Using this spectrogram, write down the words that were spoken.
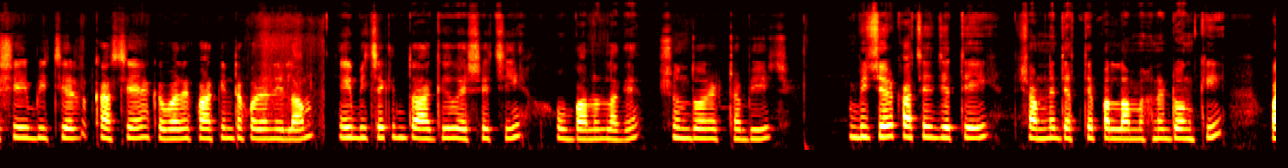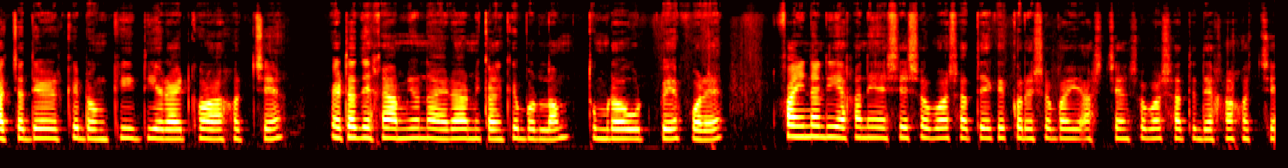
এসে এই বিচের কাছে একেবারে পার্কিংটা করে নিলাম। এই বিচে কিন্তু আগেও এসেছি, খুব ভালো লাগে, সুন্দর একটা বিচ বিচের কাছে যেতেই সামনে দেখতে পারলাম এখানে ডঙ্কি বাচ্চাদেরকে ডঙ্কি দিয়ে রাইড করা হচ্ছে। এটা দেখে আমিও নায়রা আর মিকালকে বললাম, তোমরাও উঠবে পরে। ফাইনালি এখানে এসে সবার সাথে এক এক করে সবাই আসছেন, সবার সাথে দেখা হচ্ছে।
